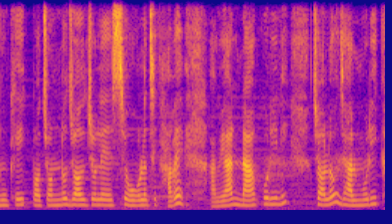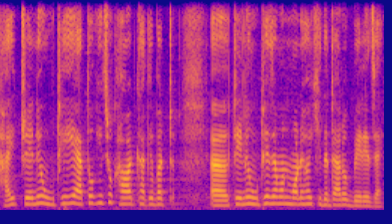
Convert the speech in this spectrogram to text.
মুখেই প্রচণ্ড জল চলে এসছে। ও বলেছে, খাবে? আমি আর না করিনি। চলো, ঝালমুড়ি খাই। ট্রেনে উঠেই এত কিছু খাওয়ার থাকে বাট ট্রেনে উঠে যেমন মনে হয় খিদেটা আরও বেড়ে যায়।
